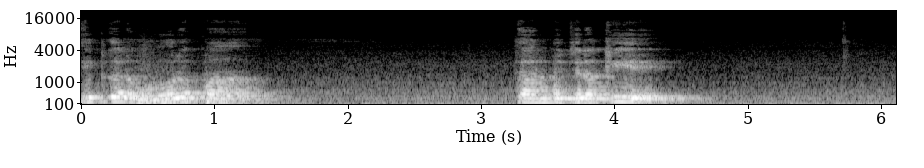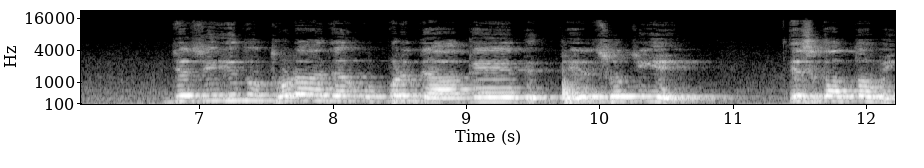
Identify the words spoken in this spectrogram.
ਇੱਕ ਗੱਲ ਹੋਰ ਆਪਾਂ ਧਿਆਨ ਵਿੱਚ ਰੱਖੀਏ ਜੇ ਅਸੀਂ ਇਹ ਤੋਂ ਥੋੜਾ ਜਿਹਾ ਉੱਪਰ ਜਾ ਕੇ ਫਿਰ ਸੋਚੀਏ ਇਸ ਗੱਲ ਤੋਂ ਵੀ।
